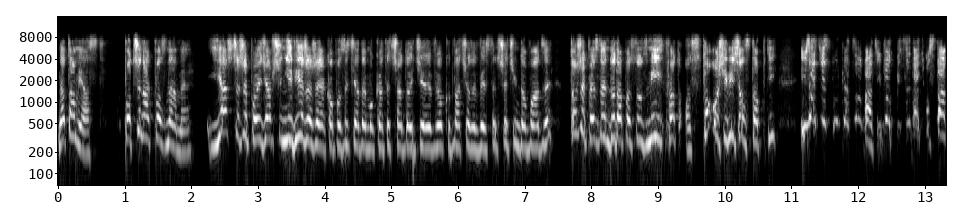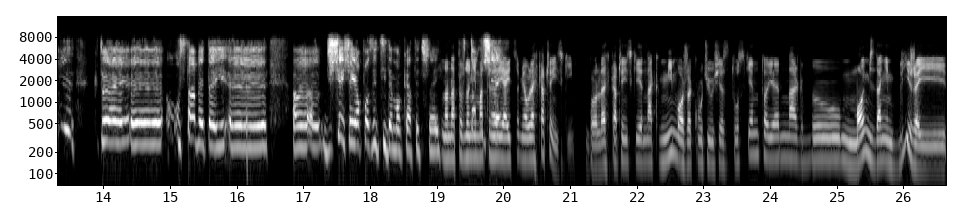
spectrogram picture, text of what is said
Natomiast poczynak poznamy. Ja szczerze powiedziawszy nie wierzę, że jako opozycja demokratyczna dojdzie w roku 2023 do władzy. To, że prezydent Duda po prostu zmieni front o 180 stopni i zacznie współpracować i podpisywać ustawy, które, e, ustawy tej e, e, dzisiejszej opozycji demokratycznej. No na pewno nie ma To tyle jaj, co miał Lech Kaczyński, bo Lech Kaczyński jednak, mimo że kłócił się z Tuskiem, to jednak był moim zdaniem bliżej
